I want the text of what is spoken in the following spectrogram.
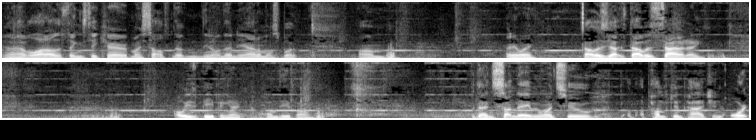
You know, I have a lot of other things to take care of myself, than, you know, than the animals. But um, anyway, that was that was Saturday. Always beeping at Home Depot. But then Sunday we went to a pumpkin patch in Ort,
